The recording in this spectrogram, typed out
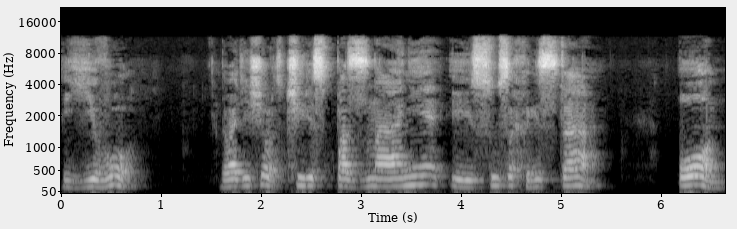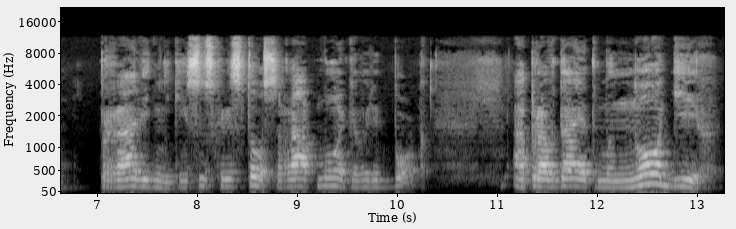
Его. Давайте еще раз. Через познание Иисуса Христа. Он, праведник, Иисус Христос, раб мой, говорит Бог, оправдает многих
